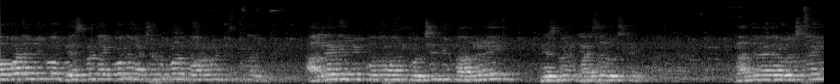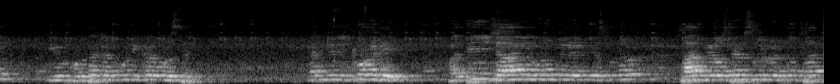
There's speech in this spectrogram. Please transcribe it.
లోపల మీకు బేస్మెంట్ అయిపోయిన లక్ష రూపాయలు గవర్నమెంట్ ఇస్తున్నది ఆల్రెడీ మీకు కొంతమందికి వచ్చింది ఆల్రెడీ బేస్మెంట్ పైసలు వచ్చినాయి. గాంధీనగర్ వచ్చినాయి ఇవి కొత్త కట్టుకుంటే ఇక్కడ కూడా వస్తాయి. కానీ మీరు ఇంకొకటి ప్రతి జాగాలో కూడా మీరు ఏం చేస్తున్నారు? సార్ మీరు వస్తేనే సూర్యులు పెడతాం సార్.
